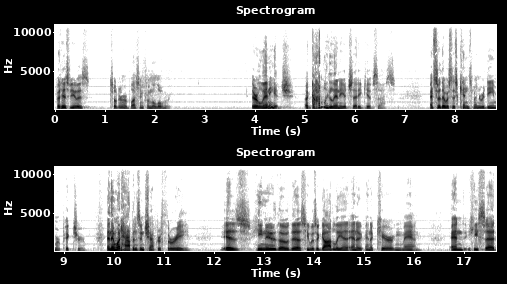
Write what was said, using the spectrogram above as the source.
But his view is children are a blessing from the Lord. They're a lineage, a godly lineage that he gives us. And so there was this kinsman redeemer picture. And then what happens in chapter 3 is he knew, though, this he was a godly and a, and a caring man. And he said,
